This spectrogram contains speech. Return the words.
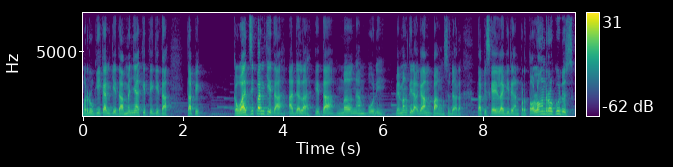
merugikan kita, menyakiti kita. Tapi kewajiban kita adalah kita mengampuni. Memang tidak gampang, saudara. Tapi sekali lagi dengan pertolongan roh kudus.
